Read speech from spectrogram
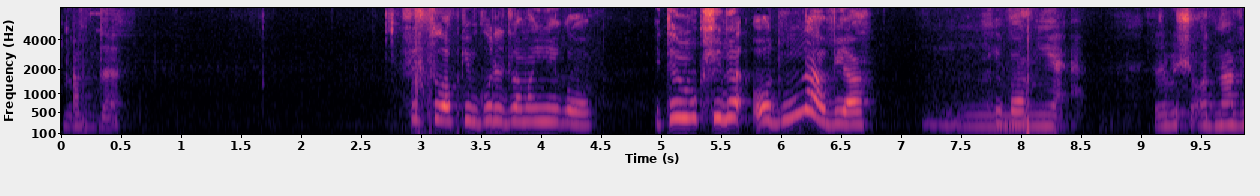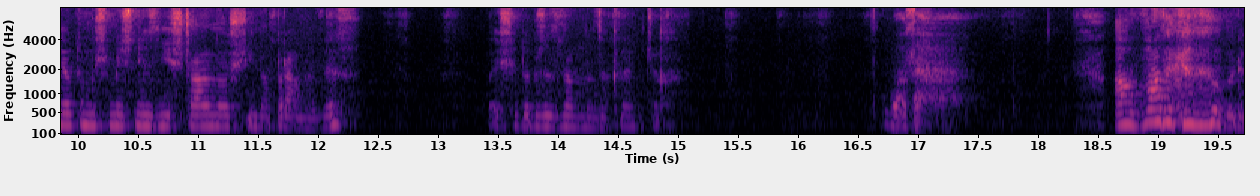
Naprawdę. Wszyscy łapki w górę dla Majniego. I ten łuk się na- odnawia. Chyba. Nie. Żeby się odnawiał, to musi mieć niezniszczalność i naprawę, wiesz? Bo Ja się dobrze znam na zaklęciach. Łaza. A wadaka dobra.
